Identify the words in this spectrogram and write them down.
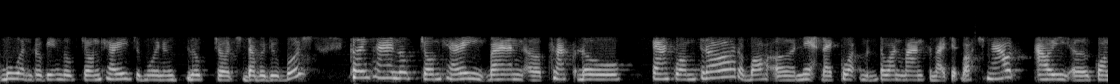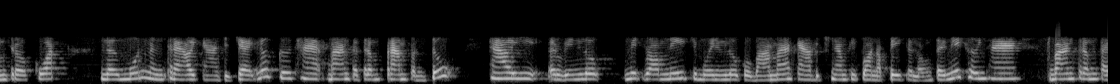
2004រវាងលោក John Kerry ជាមួយនឹងលោក George W Bush ឃើញថាលោក John Kerry បានផ្លាស់ប្ដូរការគ្រប់គ្រងរបស់អ្នកដែលគាត់មិនទាន់បានសម្រេចចិត្តបោះឆ្នោតឲ្យគ្រប់គ្រងគាត់នៅមុននិងក្រោយការជជែកនោះគឺថាបានតែត្រឹម5បន្ទុក ហើយរវាងលោក Mitt Romney ជាមួយនឹងលោក Obama កាលពីឆ្នាំ2012កន្លងទៅនេះឃើញថាបានត្រឹមតែ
